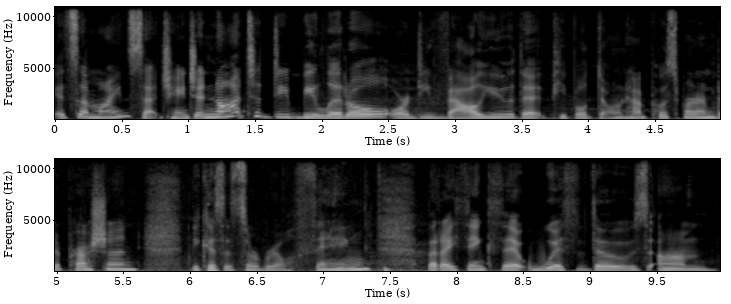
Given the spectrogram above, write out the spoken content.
It's a mindset change, and not to de- belittle or devalue that people don't have postpartum depression because it's a real thing. But I think that with those um,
